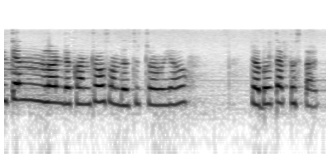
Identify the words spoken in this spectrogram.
You can learn the controls on the tutorial. Double tap to start.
